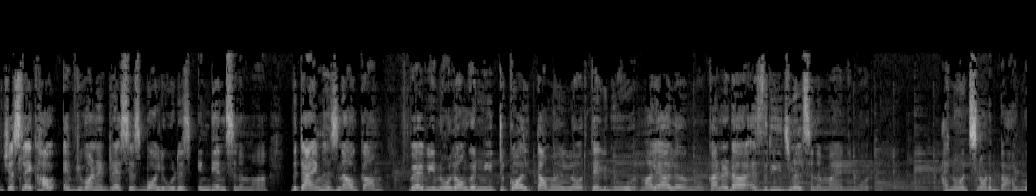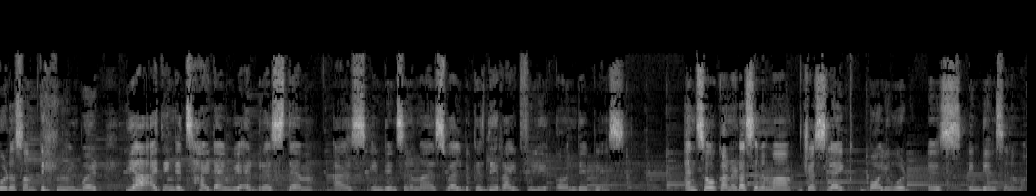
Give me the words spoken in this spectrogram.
just like how everyone addresses Bollywood as Indian cinema, the time has now come where we no longer need to call Tamil or Telugu or Malayalam or Kannada as regional cinema anymore. I know it's not a bad word or something, but yeah, I think it's high time we address them as Indian cinema as well because they rightfully earn their place. And so, Kannada cinema, just like Bollywood, is Indian cinema.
